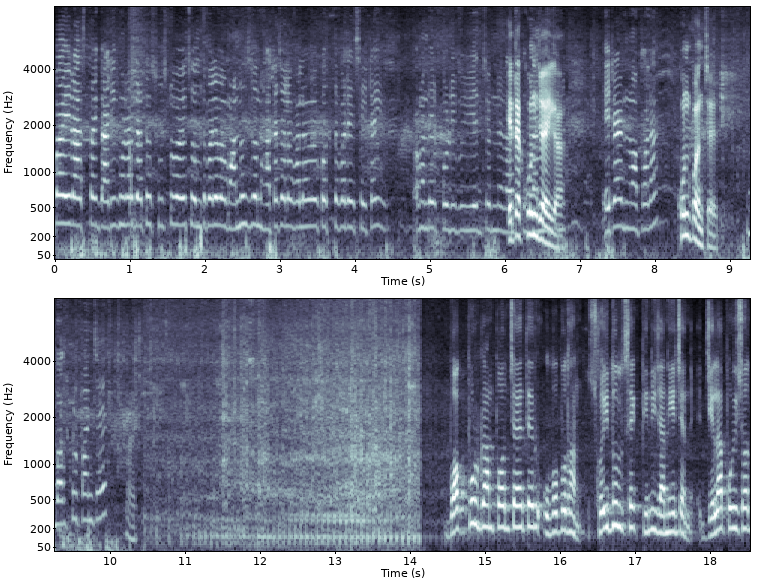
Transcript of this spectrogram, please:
বা এই রাস্তায় গাড়ি ঘোড়া যাতে সুষ্ঠুভাবে চলতে পারে বা মানুষজন হাঁটাচলা ভালোভাবে করতে পারে সেটাই আমাদের পরিবেশের জন্য এটা কোন জায়গা? এটা নপাড়া। কোন পঞ্চায়েত? বকপুর পঞ্চায়েত। বকপুর গ্রাম পঞ্চায়েতের উপপ্রধান শহীদুল শেখ তিনি জানিয়েছেন, জেলা পরিষদ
